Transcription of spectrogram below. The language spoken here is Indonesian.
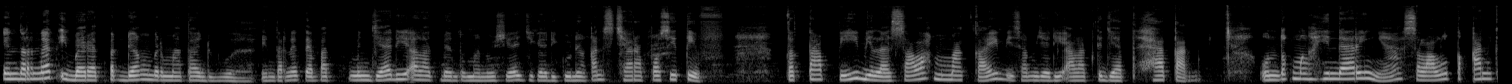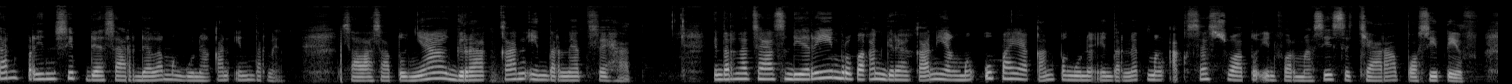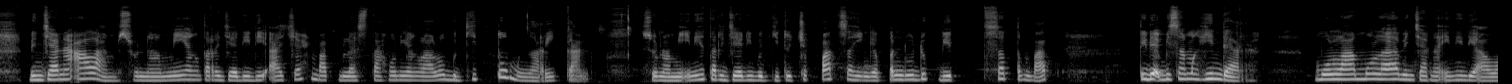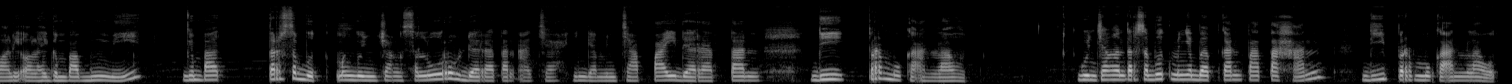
Internet ibarat pedang bermata dua. Internet dapat menjadi alat bantu manusia jika digunakan secara positif. Tetapi bila salah memakai bisa menjadi alat kejahatan. Untuk menghindarinya, selalu tekankan prinsip dasar dalam menggunakan internet. Salah satunya gerakan internet sehat. Internet sehat sendiri merupakan gerakan yang mengupayakan pengguna internet mengakses suatu informasi secara positif. Bencana alam tsunami yang terjadi di Aceh 14 tahun yang lalu begitu mengerikan. Tsunami ini terjadi begitu cepat sehingga penduduk di setempat tidak bisa menghindar. Mula-mula bencana ini diawali oleh gempa bumi, gempa tersebut mengguncang seluruh daratan Aceh hingga mencapai daratan di permukaan laut. Guncangan tersebut menyebabkan patahan di permukaan laut.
